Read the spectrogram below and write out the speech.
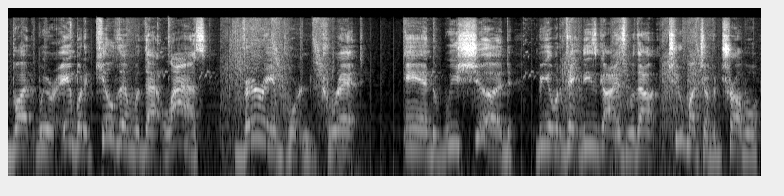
but we were able to kill them with that last very important crit. And we should be able to take these guys without too much of a trouble.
